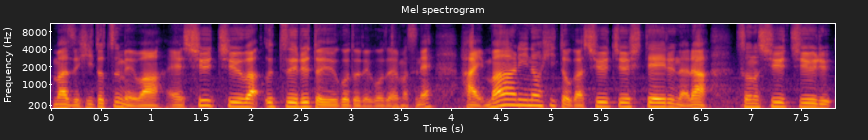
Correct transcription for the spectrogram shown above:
まず一つ目は、えー集中は移るということでございますね。はい。周りの人が集中しているなら、その集中力、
